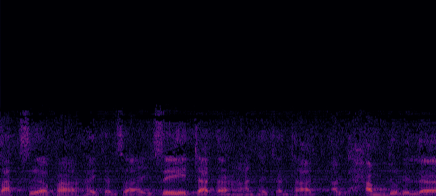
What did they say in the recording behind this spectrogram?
ซักเสื้อผ้าให้ฉันใส่สี่จัดอาหารให้ฉันทาน อัลฮัมดุลิลละ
